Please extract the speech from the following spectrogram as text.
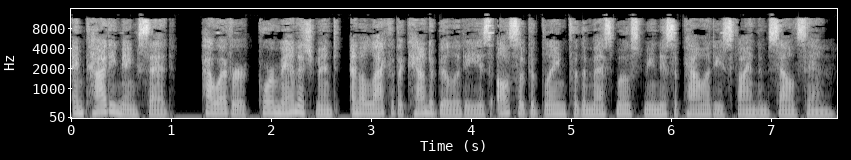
Nkadimeng said, however, poor management and a lack of accountability is also to blame for the mess most municipalities find themselves in.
